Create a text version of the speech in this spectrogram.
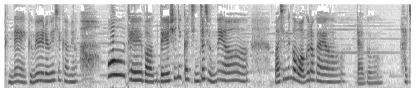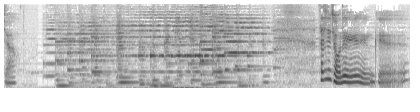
근데 금요일에 회식하면 어 대박 내일 쉬니까 진짜 좋네요. 맛있는 거 먹으러 가요. 라고 하죠. 사실 저는 그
